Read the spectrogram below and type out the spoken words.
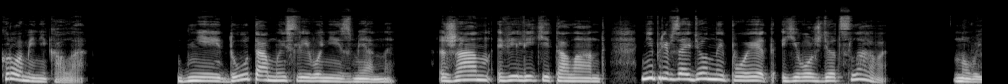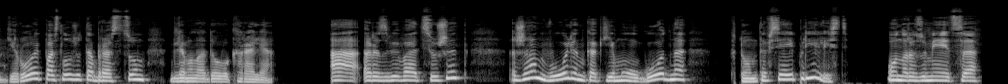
кроме Никола. Дни идут, а мысли его неизменны. Жан — великий талант, непревзойденный поэт, его ждет слава. Новый герой послужит образцом для молодого короля. А развивать сюжет Жан волен, как ему угодно, в том-то вся и прелесть. Он, разумеется,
